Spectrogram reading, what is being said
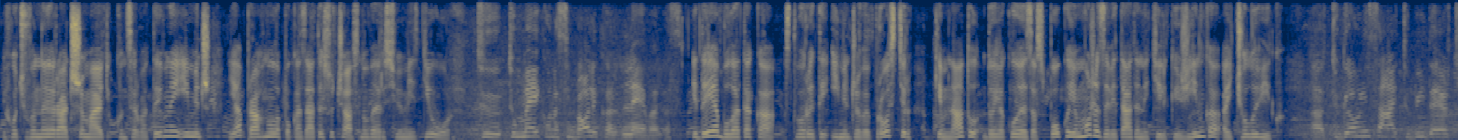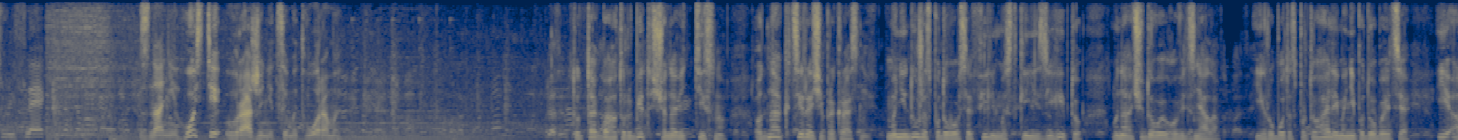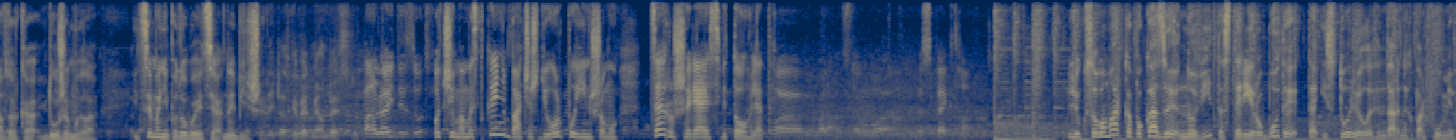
І хоч вони радше мають консервативний імідж, я прагнула показати сучасну версію міс Діор. To, to make on a symbolical level a space Ідея була така: створити іміджевий простір, кімнату, до якої за спокоєм може завітати не тільки жінка, а й чоловік. uh, to go inside, to be there, to reflect. Знані гості вражені цими творами. Тут так багато робіт, що навіть тісно. Однак ці речі прекрасні. Мені дуже сподобався фільм Мисткині з Єгипту. Вона чудово його відзняла. І робота з Португалії мені подобається, і авторка дуже мила. І це мені подобається найбільше. Очима мисткинь бачиш Діор по-іншому. Це розширяє світогляд. Люксова марка показує нові та старі роботи та історію легендарних парфумів.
